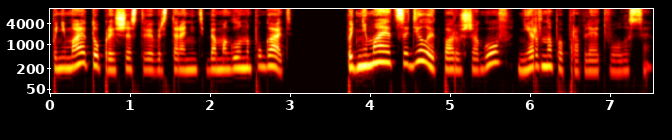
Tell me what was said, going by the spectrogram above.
Понимаю, то происшествие в ресторане тебя могло напугать. Поднимается, делает пару шагов, нервно поправляет волосы.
